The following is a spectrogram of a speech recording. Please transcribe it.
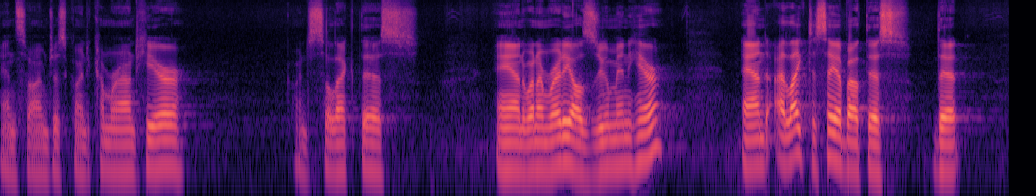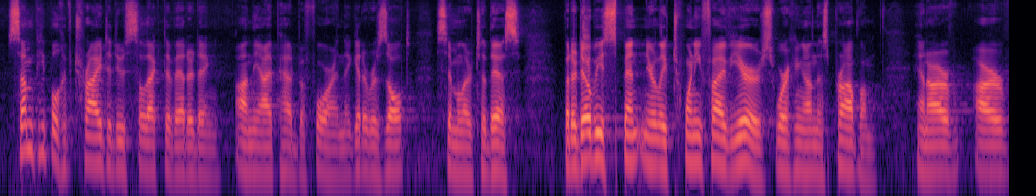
And so I'm just going to come around here, going to select this, and when I'm ready, I'll zoom in here. And I like to say about this that some people have tried to do selective editing on the iPad before, and they get a result similar to this. But Adobe spent nearly 25 years working on this problem, and our, our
